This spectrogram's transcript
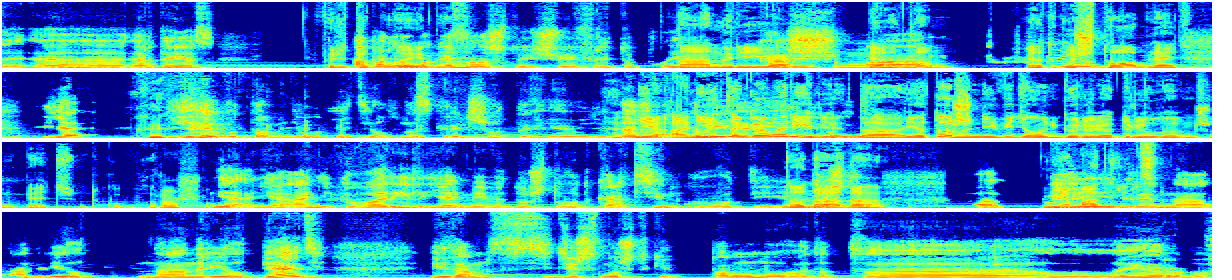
э, РТС. А потом оказалось, что еще и фри to на Unreal Кошмар. пятом. Я такой, что, блядь? Я, я его там не увидел. На скриншотах я видел. Не, они это я говорили, не да. Я тоже не видел, они говорили Unreal Engine 5. Я такой, хорошо. Не, не, они говорили, я имею в виду, что вот картинку, вот, и, Ну да, там, да. а, Не игры на Unreal, на Unreal 5, И там сидишь, смотришь, такие, по-моему, этот э, Layer of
